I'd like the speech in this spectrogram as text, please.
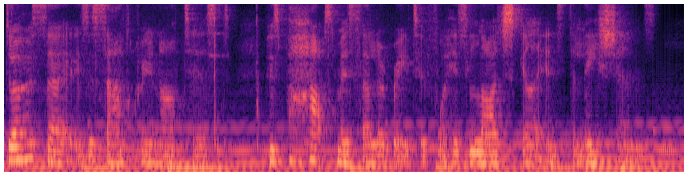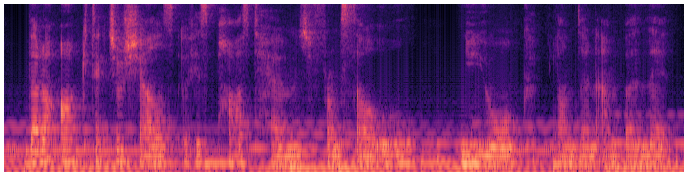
De Husser is a South Korean artist who's perhaps most celebrated for his large scale installations that are architectural shells of his past homes from Seoul, New York, London, and Berlin.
